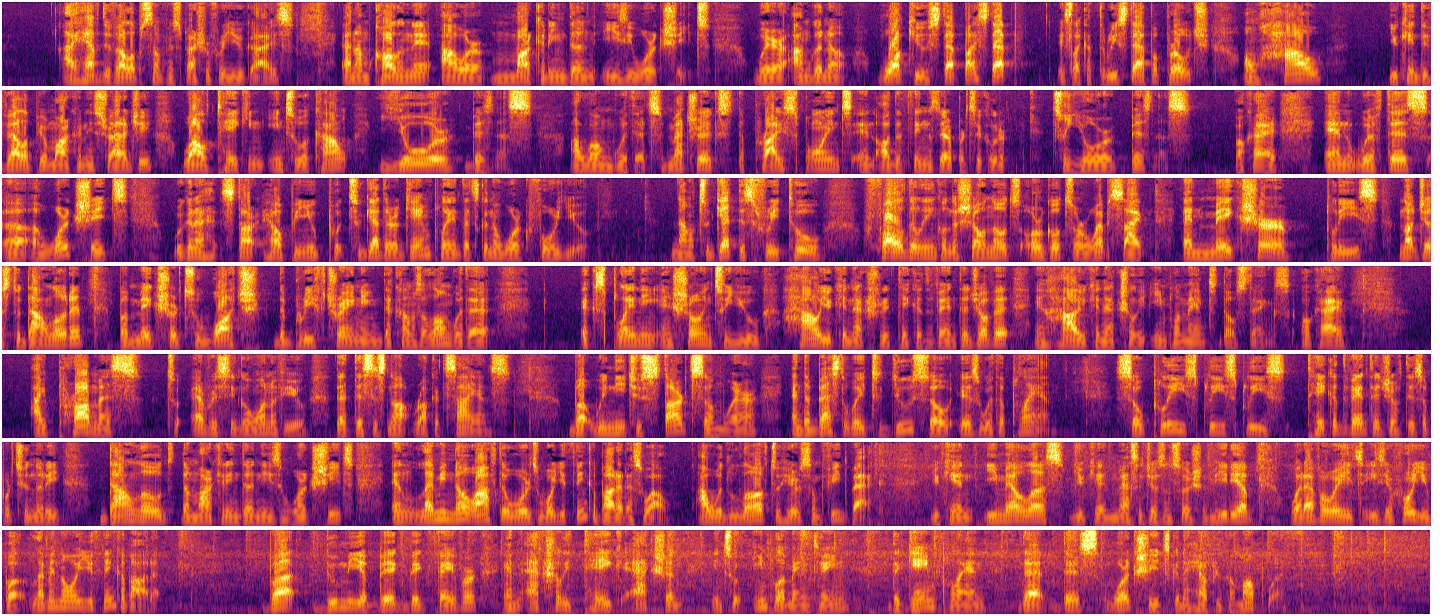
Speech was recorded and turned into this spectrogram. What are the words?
I have developed something special for you guys, and I'm calling it our Marketing Done Easy worksheet, where I'm going to walk you step by step. It's like a three step approach on how you can develop your marketing strategy while taking into account your business along with its metrics, the price points, and other things that are particular to your business. Okay, and with this uh, worksheet, we're gonna start helping you put together a game plan that's gonna work for you. Now, to get this free tool, follow the link on the show notes or go to our website and make sure please, not just to download it, but make sure to watch the brief training that comes along with it, explaining and showing to you how you can actually take advantage of it and how you can actually implement those things. Okay? I promise to every single one of you that this is not rocket science. But we need to start somewhere, and the best way to do so is with a plan. So please, please, please take advantage of this opportunity, download the Marketing Done worksheets, and let me know afterwards what you think about it as well. I would love to hear some feedback. You can email us, you can message us on social media, whatever way it's easier for you, but let me know what you think about it. But do me a big, big favor and actually take action into implementing the game plan that this worksheet's going to help you come up with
